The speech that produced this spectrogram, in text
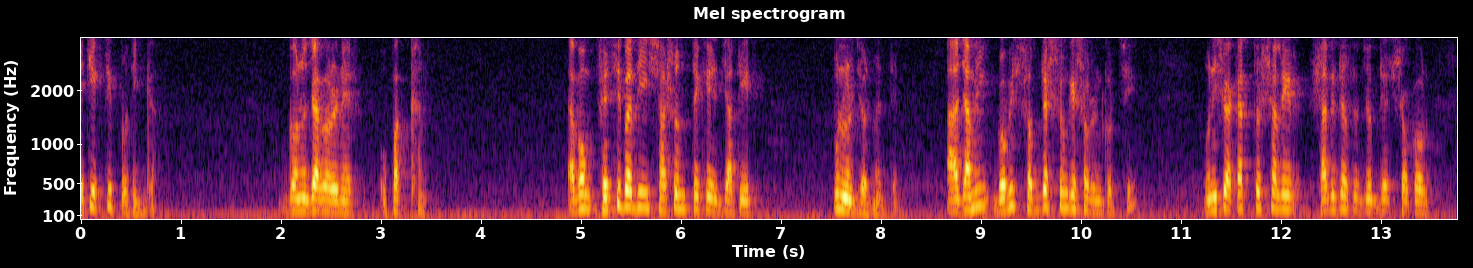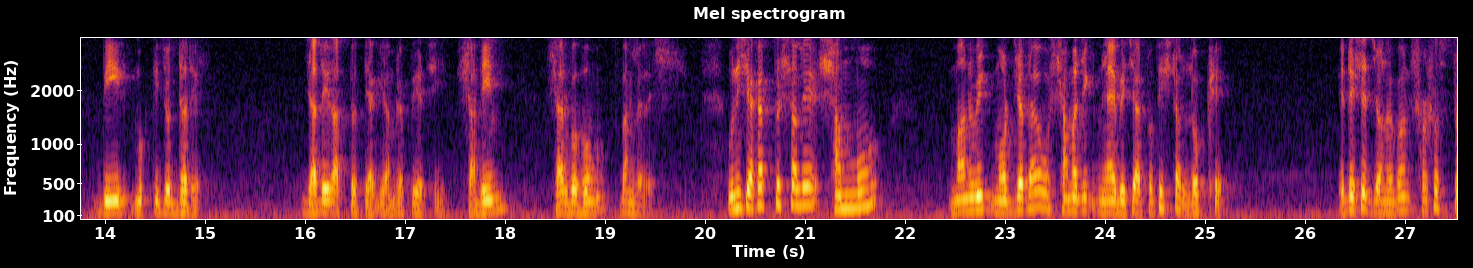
এটি একটি প্রতিজ্ঞা। গণজাগরণের উপাখ্যান এবং ফেসিবাদী শাসন থেকে জাতির পুনর্জন্মের দিন। আজ আমি গভীর শ্রদ্ধার সঙ্গে স্মরণ করছি, উনিশশো একাত্তর সালের স্বাধীনতা যুদ্ধের সকল বীর মুক্তিযোদ্ধাদের, যাদের আত্মত্যাগে আমরা পেয়েছি স্বাধীন, সার্বভৌম বাংলাদেশ। উনিশশো একাত্তর সালে সাম্য, মানবিক মর্যাদা ও সামাজিক ন্যায় বিচার প্রতিষ্ঠার লক্ষ্যে এদেশের জনগণ সশস্ত্র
